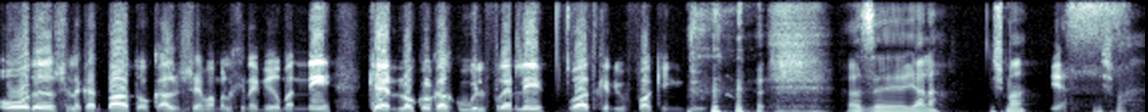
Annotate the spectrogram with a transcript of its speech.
Order של להקת בארטוק על שם המלחין הגרמני. כן, לא כל כך Google friendly, what can you fucking do? אז אה, יאללה, נשמע? yes. נשמע.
